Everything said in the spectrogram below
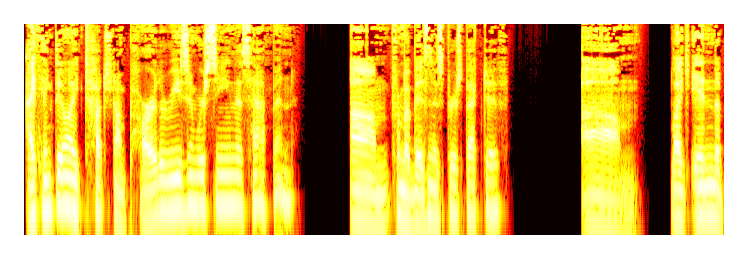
I think they only touched on part of the reason we're seeing this happen, um, from a business perspective, um like in the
